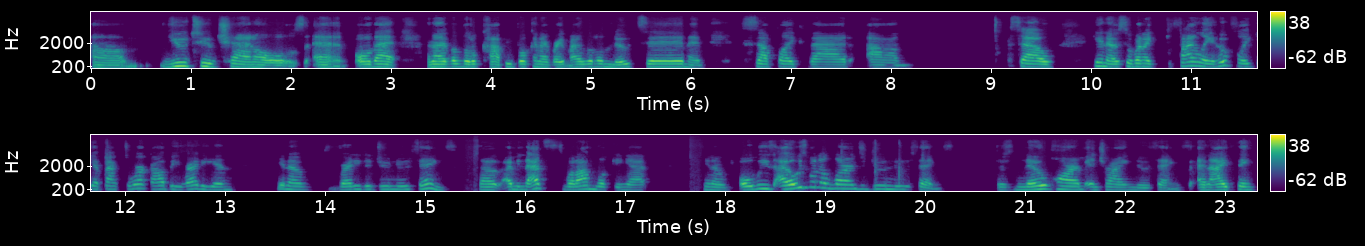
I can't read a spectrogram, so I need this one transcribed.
Um, YouTube channels and all that. And I have a little copybook and I write my little notes in and stuff like that. Um, so, you know, so when I finally, hopefully, get back to work, I'll be ready and, you know, ready to do new things. So, I mean, that's what I'm looking at. You know, always, I always want to learn to do new things. There's no harm in trying new things. And I think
